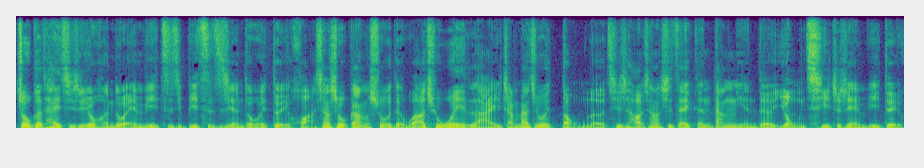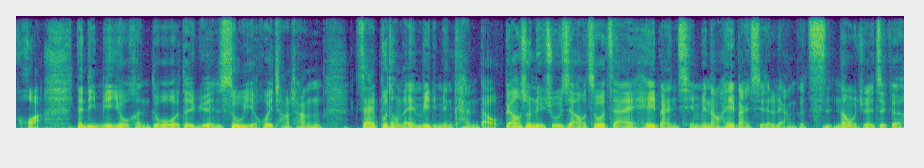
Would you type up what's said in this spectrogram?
周格泰其实有很多 MV，自己彼此之间都会对话，像是我刚刚说的，我要去未来，长大就会懂了。其实好像是在跟当年的勇气这支 MV 对话，那里面有很多的元素，也会常常在不同的 MV 里面看到。比方说女主角坐在黑板前面，然后黑板写了两个字，那我觉得这个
